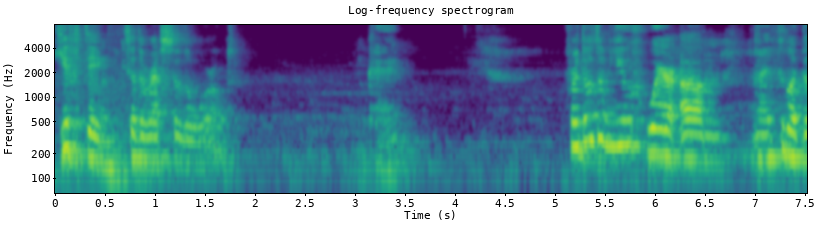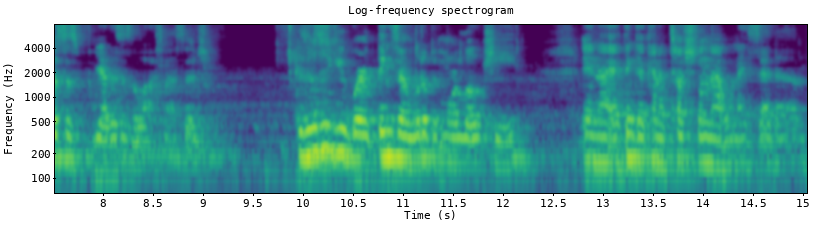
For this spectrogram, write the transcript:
gifting to the rest of the world. Okay. For those of you where, um, I feel like this is, yeah, this is the last message. For those of you where things are a little bit more low key, and I, I think I kind of touched on that when I said um,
